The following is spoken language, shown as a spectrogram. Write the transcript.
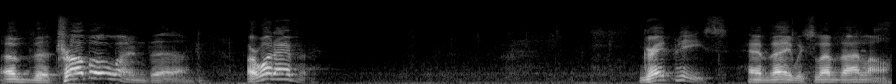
of the trouble and the, or whatever. Great peace have they which love thy law.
